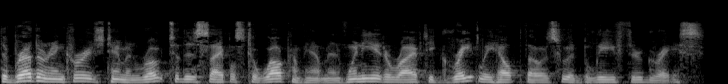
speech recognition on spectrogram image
the brethren encouraged him and wrote to the disciples to welcome him. And when he had arrived, he greatly helped those who had believed through grace.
